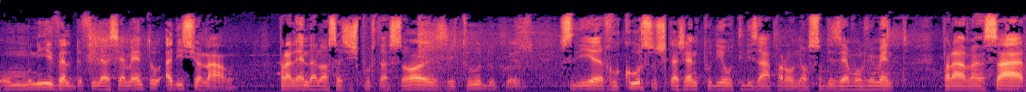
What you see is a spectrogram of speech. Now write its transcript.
um nível de financiamento adicional para além das nossas exportações e tudo, seria recursos que a gente podia utilizar para o nosso desenvolvimento, para avançar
